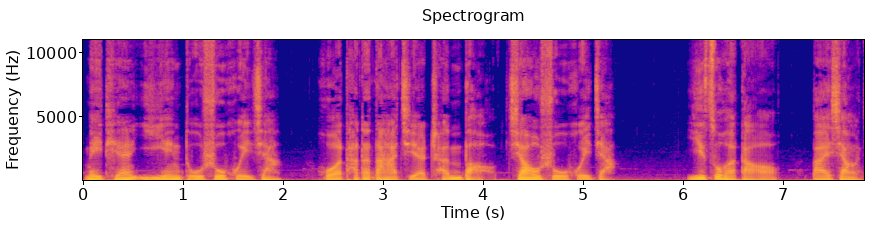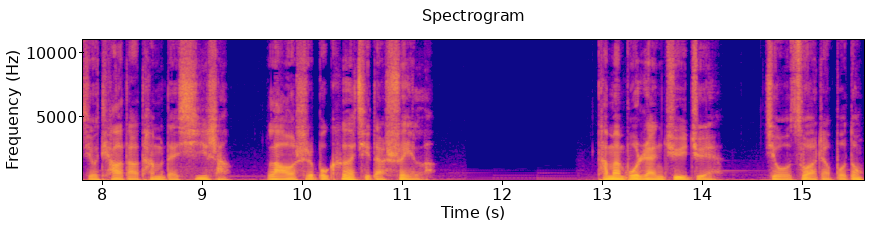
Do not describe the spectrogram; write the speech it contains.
每天伊银读书回家，或他的大姐陈宝教书回家，一坐倒，白象就跳到他们的膝上，老实不客气的睡了。他们不忍拒绝。就坐着不动，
